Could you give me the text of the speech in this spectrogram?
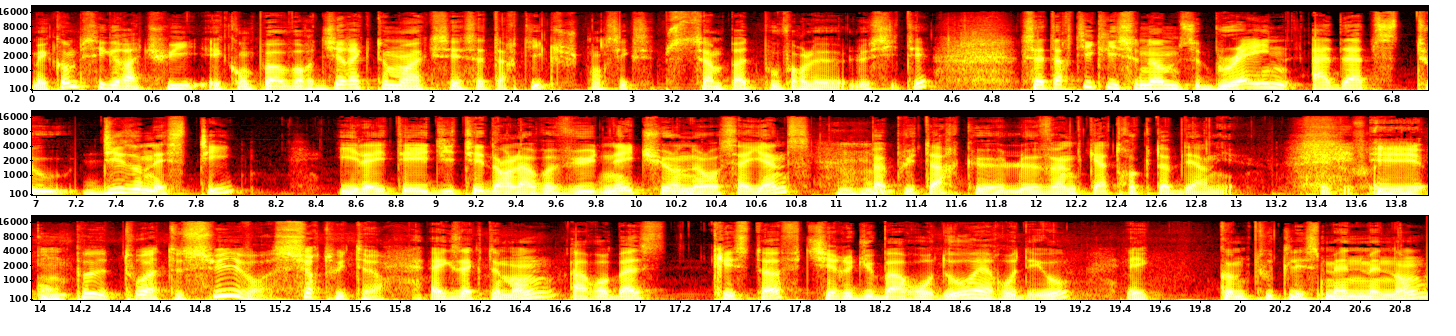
Mais comme c'est gratuit et qu'on peut avoir directement accès à cet article, je pensais que c'est sympa de pouvoir le, le citer. Cet article, il se nomme The Brain Adapts to Dishonesty. Il a été édité dans la revue Nature Neuroscience, Mhm. pas plus tard que le 24 octobre dernier. Et on peut, toi, te suivre sur Twitter. Exactement, arrobas Christophe, tiré du bas Rodo, RODO. Et comme toutes les semaines maintenant,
